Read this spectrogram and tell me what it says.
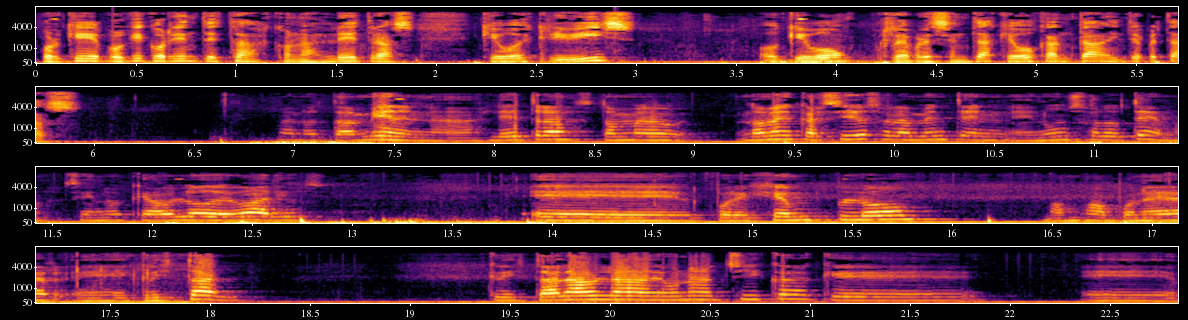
¿Por qué, ¿Por qué corriente estás con las letras que vos escribís o que vos representás, que vos cantás, interpretás? Bueno, también en las letras no me, no me encasillo solamente en, en un solo tema, sino que hablo de varios. Eh, por ejemplo, vamos a poner eh, Cristal. Cristal habla de una chica que eh,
